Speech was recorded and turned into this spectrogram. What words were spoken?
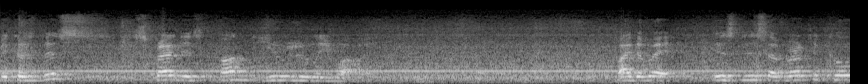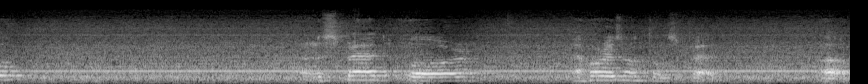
Because this spread is unusually wide. By the way, is this a vertical uh, spread or a horizontal spread? Uh,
